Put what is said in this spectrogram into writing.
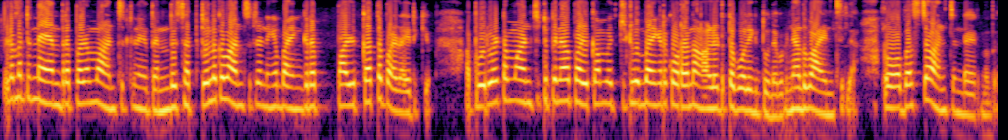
ഇവിടെ മറ്റേ നേന്ത്രപ്പഴം വാങ്ങിച്ചിട്ടുണ്ടെങ്കിൽ തന്നെ ചപ്റ്റുകളൊക്കെ വാങ്ങിച്ചിട്ടുണ്ടെങ്കിൽ ഭയങ്കര പഴുക്കാത്ത പഴമായിരിക്കും. അപ്പോൾ ഒരു വട്ടം വാങ്ങിച്ചിട്ട് പിന്നെ ആ പഴുക്കാൻ വെച്ചിട്ട് ഭയങ്കര കുറേ നാളെടുത്ത പോലെ എനിക്ക് തോന്നി. അപ്പോൾ ഞാൻ അത് വാങ്ങിച്ചില്ല. റോബസ്റ്റ വാങ്ങിച്ചിട്ടുണ്ടായിരുന്നത്.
